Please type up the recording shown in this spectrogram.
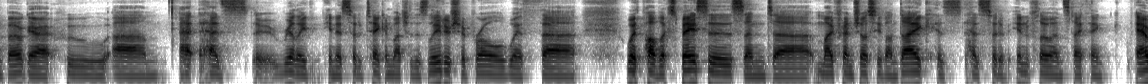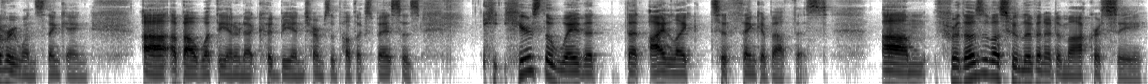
Boger, who um, has uh, really you know sort of taken much of this leadership role with uh, with public spaces, and uh, my friend José van Dijck has has sort of influenced, I think, everyone's thinking uh, about what the internet could be in terms of public spaces. He, here's the way that that I like to think about this. Um, for those of us who live in a democracy,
